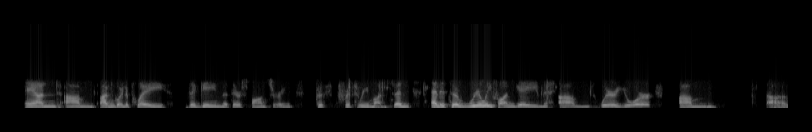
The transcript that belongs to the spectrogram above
and um, I'm going to play the game that they're sponsoring for for three months, and and it's a really fun game um, where you're um, uh,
